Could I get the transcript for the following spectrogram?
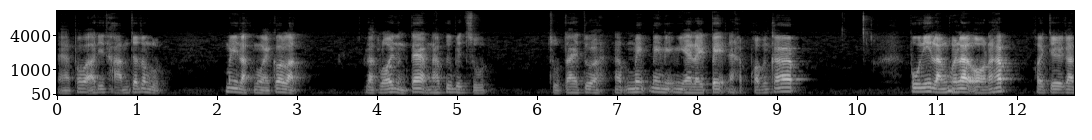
นะครับเพราะว่าอธิษฐานจะต้องหลุด ไม่หลักหน่วยก็หลักหลักร้อยหนึ่งแต้มนะครับคือเป็นสูตรสูตรตายตัวนะครับ ไม่ไม่ไม่มีอะไรเป๊ะนะครับขอบคุณครับ พรุ่งนี้หลังเวลาออกนะครับค่อยเจอกัน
